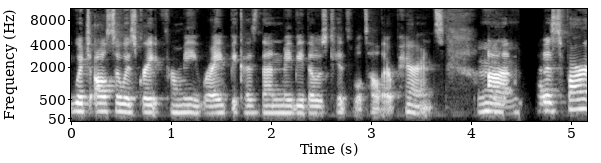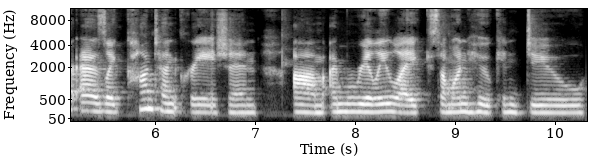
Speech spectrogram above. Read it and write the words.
which also is great for me right? Because then maybe those kids will tell their parents. Mm-hmm. um, but as far as like content creation um, i'm really like someone who can do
